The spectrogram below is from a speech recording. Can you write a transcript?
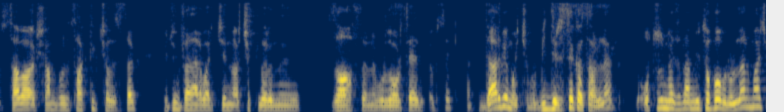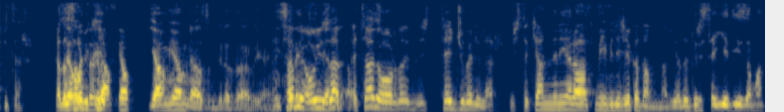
sabah akşam burada taktik çalışsak bütün Fenerbahçe'nin açıklarını, zaaflarını burada ortaya döksek derbi maçı bu. Bir dirsek atarlar. 30 metreden bir topa vururlar maç biter. Ya da Bize sana bir yam, yam, yam yam lazım biraz abi yani. E tabii o yüzden e tabii orada işte tecrübeliler, işte kendini yere atmayı bilecek adamlar ya da dirseği yediği zaman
